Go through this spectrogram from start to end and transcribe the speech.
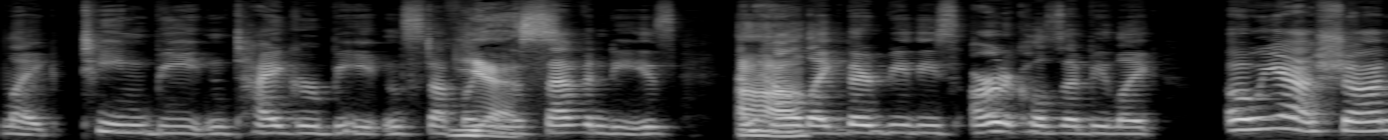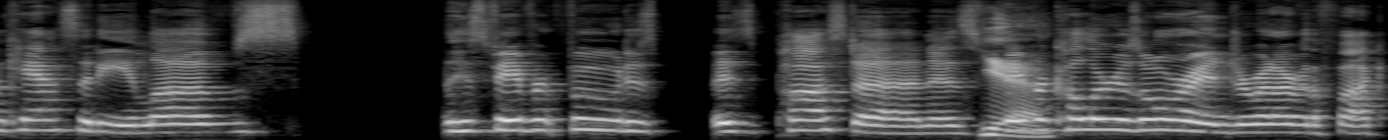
like teen beat and tiger beat and stuff like Yes. in the 70s and how Uh-huh. like there'd be these articles that'd be like oh yeah shaun cassidy loves his favorite food is is pasta and his Yeah. favorite color is orange or whatever the fuck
